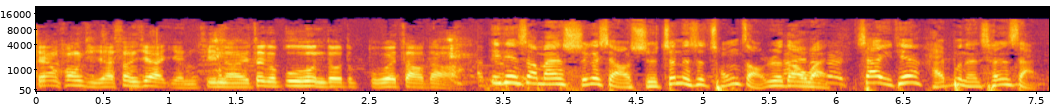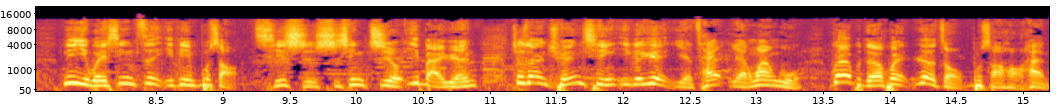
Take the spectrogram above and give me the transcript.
这样封起来，剩下眼睛呢，这个部分都都不会照到。一天上班十个小时，真的是从早热到晚，下雨天还不能撑伞。你以为薪资一定不少，其实时薪只有一百元，就算全勤一个月也才两万五，怪不得会热走不少好汉。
